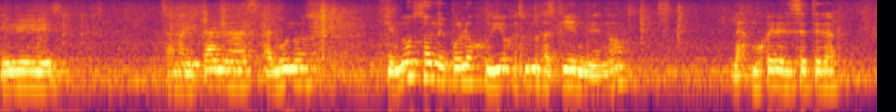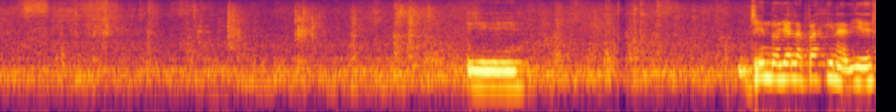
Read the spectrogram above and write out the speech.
Eh, samaritanas, algunos que no son del pueblo judío, Jesús los atiende, ¿no? Las mujeres, etcétera. Eh, yendo ya a la página 10,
